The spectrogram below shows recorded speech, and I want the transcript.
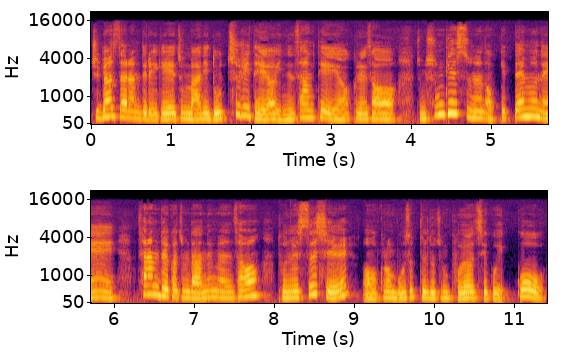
주변 사람들에게 좀 많이 노출이 되어 있는 상태예요. 그래서 좀 숨길 수는 없기 때문에 사람들과 좀 나누면서 돈을 쓰실 어, 그런 모습들도 좀 보여지고 있고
